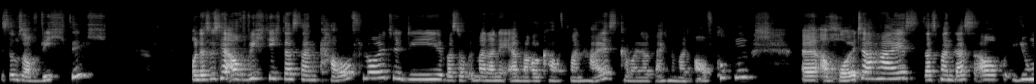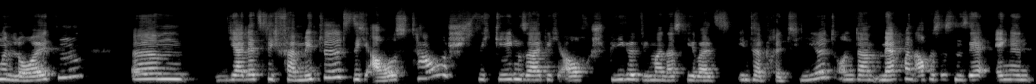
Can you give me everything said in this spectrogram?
ist uns auch wichtig. Und es ist ja auch wichtig, dass dann Kaufleute, die, was auch immer dann der ehrbare Kaufmann heißt, kann man ja gleich nochmal drauf gucken, äh, auch heute heißt, dass man das auch jungen Leuten ähm, ja letztlich vermittelt, sich austauscht, sich gegenseitig auch spiegelt, wie man das jeweils interpretiert. Und da merkt man auch, es ist eine sehr enge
